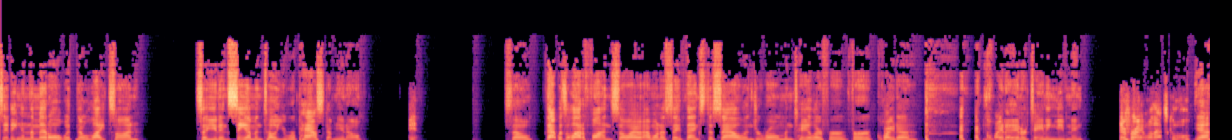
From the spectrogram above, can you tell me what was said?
sitting in the middle with no lights on. So you didn't see them until you were past them, you know. Yeah. So that was a lot of fun. So I, I want to say thanks to Sal and Jerome and Taylor for for quite a quite an entertaining evening. Right. Well, that's cool. Yeah.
